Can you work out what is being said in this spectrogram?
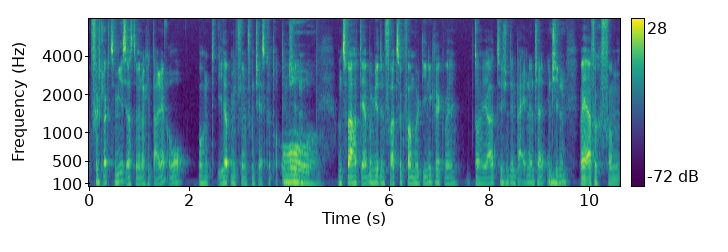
verschlagt es mich das erste Mal nach Italien Oh. und ich habe mich für den Francesco Totti entschieden. Oh. Und zwar hat der bei mir den Vorzug vor Maldini gekriegt, weil da ja zwischen den beiden entschieden, Mhm. weil er einfach vom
